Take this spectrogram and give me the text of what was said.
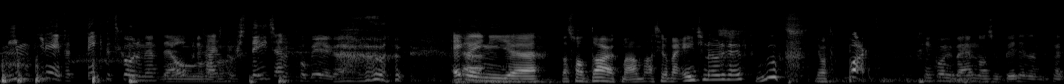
niem- iedereen vertikt het gewoon om hem te helpen, dus hij is nog steeds aan het proberen. Ik Ja. weet niet, eh, Dat is wel dark, man. Als je er maar eentje nodig heeft, woe, die wordt gepakt. misschien kom je bij hem dan zo binnen en dan gaat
